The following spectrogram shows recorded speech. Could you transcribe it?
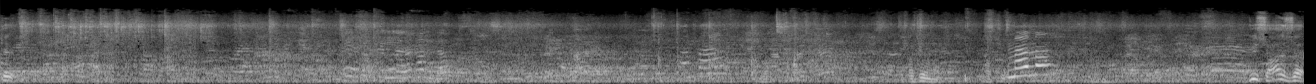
Okay. حطيهم ماما؟ ليش عزة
